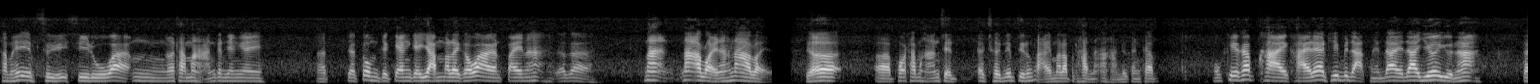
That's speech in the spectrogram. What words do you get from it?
ทำให้เอฟซีดูว่าอืมเราทำอาหารกันยังไงจะต้มจะแกงจะยำอะไรก็ว่ากันไปนะฮะแล้วก็น่าน่าอร่อยนะน่าอร่อย เดี๋ยวอพอทำอาหารเสร็จเชิญเอฟซีทั้งหลายมารับประทานอาหารด้วยกันครับ โอเคครับขายขายแรกที่ไปดักเนี่ยได้ได้เยอะอยู่นะฮะแต่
